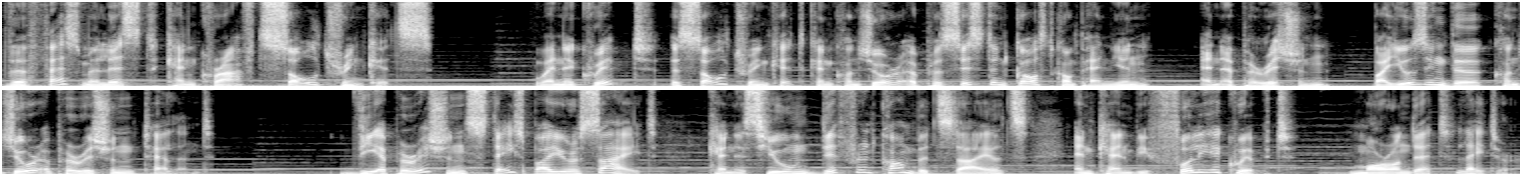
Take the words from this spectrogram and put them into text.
The Phasmalist can craft soul trinkets. When equipped, a soul trinket can conjure a persistent ghost companion, an apparition, by using the Conjure Apparition talent. The apparition stays by your side, can assume different combat styles and can be fully equipped. More on that later.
